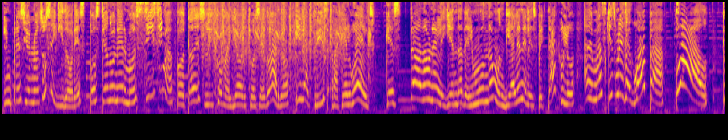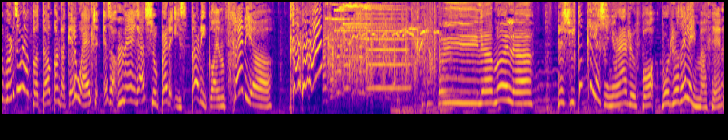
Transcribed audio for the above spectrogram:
impresionó a sus seguidores posteando una hermosísima foto de su hijo mayor, José Eduardo, y la actriz Raquel Welch, que es toda una leyenda del mundo mundial en el espectáculo. Además que es mega guapa. ¡Wow! Tomarse una foto con Raquel Welch es mega súper histórico, en serio. ¡Ay, la mala! Resulta la señora Rufo borró de la imagen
